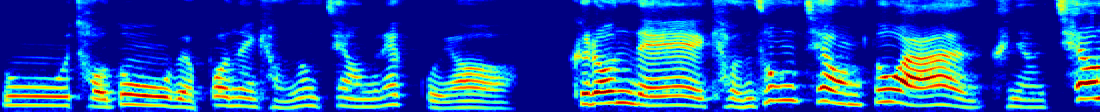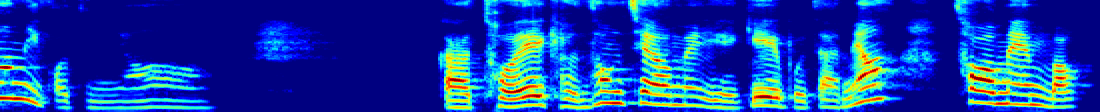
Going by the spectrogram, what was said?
또 저도 몇 번의 견성 체험을 했고요. 그런데 견성 체험 또한 그냥 체험이거든요. 그러니까 저의 견성 체험을 얘기해 보자면 처음엔 막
